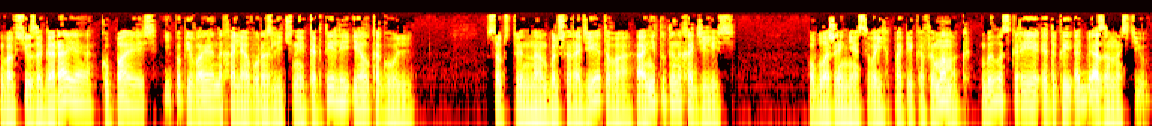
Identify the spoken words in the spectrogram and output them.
вовсю загорая, купаясь и попивая на халяву различные коктейли и алкоголь. Собственно, больше ради этого они тут и находились. Ублажение своих папиков и мамок было скорее эдакой обязанностью,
